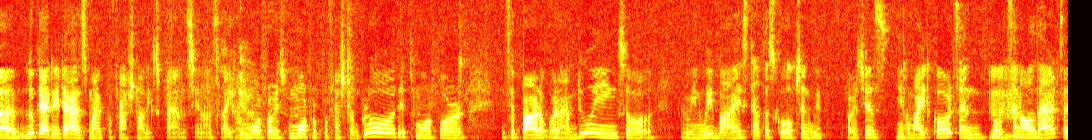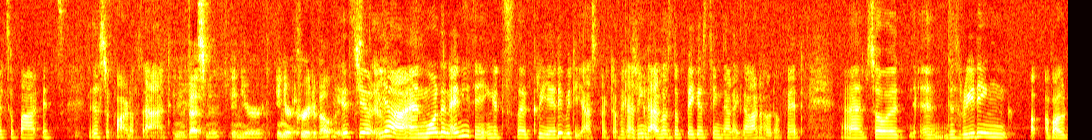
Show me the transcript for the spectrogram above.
uh, look at it as my professional expense you know it's like yeah. more for it's more for professional growth it's more for it's a part of what i'm doing so i mean we buy stethoscopes and we purchase you know white coats and books mm-hmm. and all that so it's a part it's just a part of that. An investment in your in your career development. It's your yeah, yeah and more than anything, it's the creativity aspect of it. I think yeah. that was the biggest thing that I got out of it. Uh, so uh, just reading about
